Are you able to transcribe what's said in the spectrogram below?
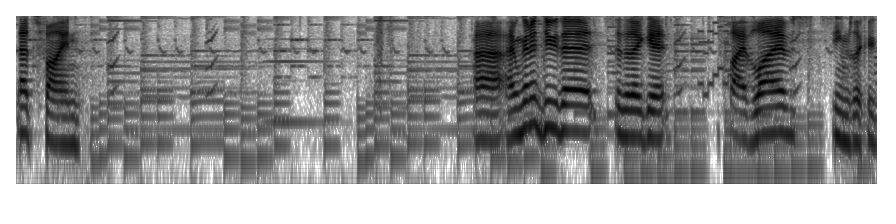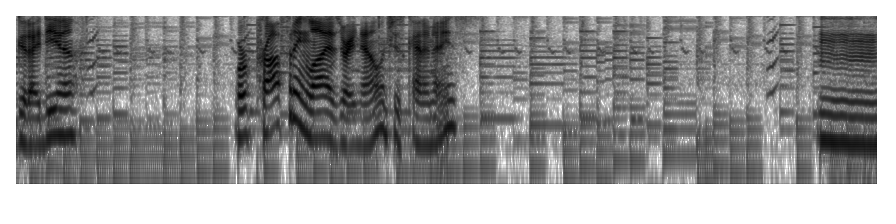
That's fine. Uh, I'm gonna do that so that I get five lives. Seems like a good idea. We're profiting lives right now, which is kind of nice. Hmm.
